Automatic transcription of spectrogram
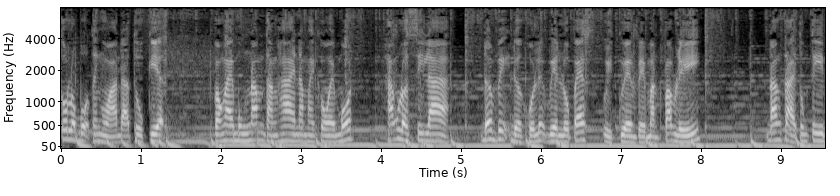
câu lạc bộ Thanh Hóa đã thu kiện. Vào ngày 5 tháng 2 năm 2021, hãng luật Sila, đơn vị được huấn luyện viên Lopez ủy quyền về mặt pháp lý, Đăng tải thông tin,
